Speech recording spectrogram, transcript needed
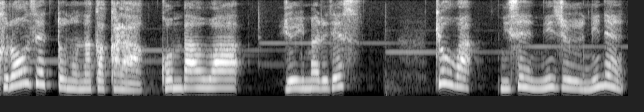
クローゼットの中からこんばんは、ゆいまるです。今日は2022年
